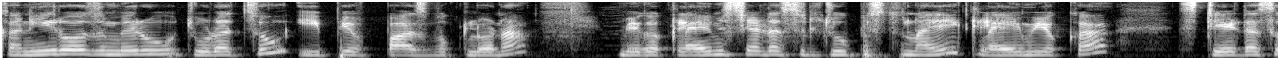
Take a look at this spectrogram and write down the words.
కానీ ఈరోజు మీరు చూడొచ్చు ఈపీఎఫ్ పాస్బుక్లోన మీకు క్లెయిమ్ స్టేటస్ చూపిస్తున్నాయి. క్లెయిమ్ యొక్క స్టేటస్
